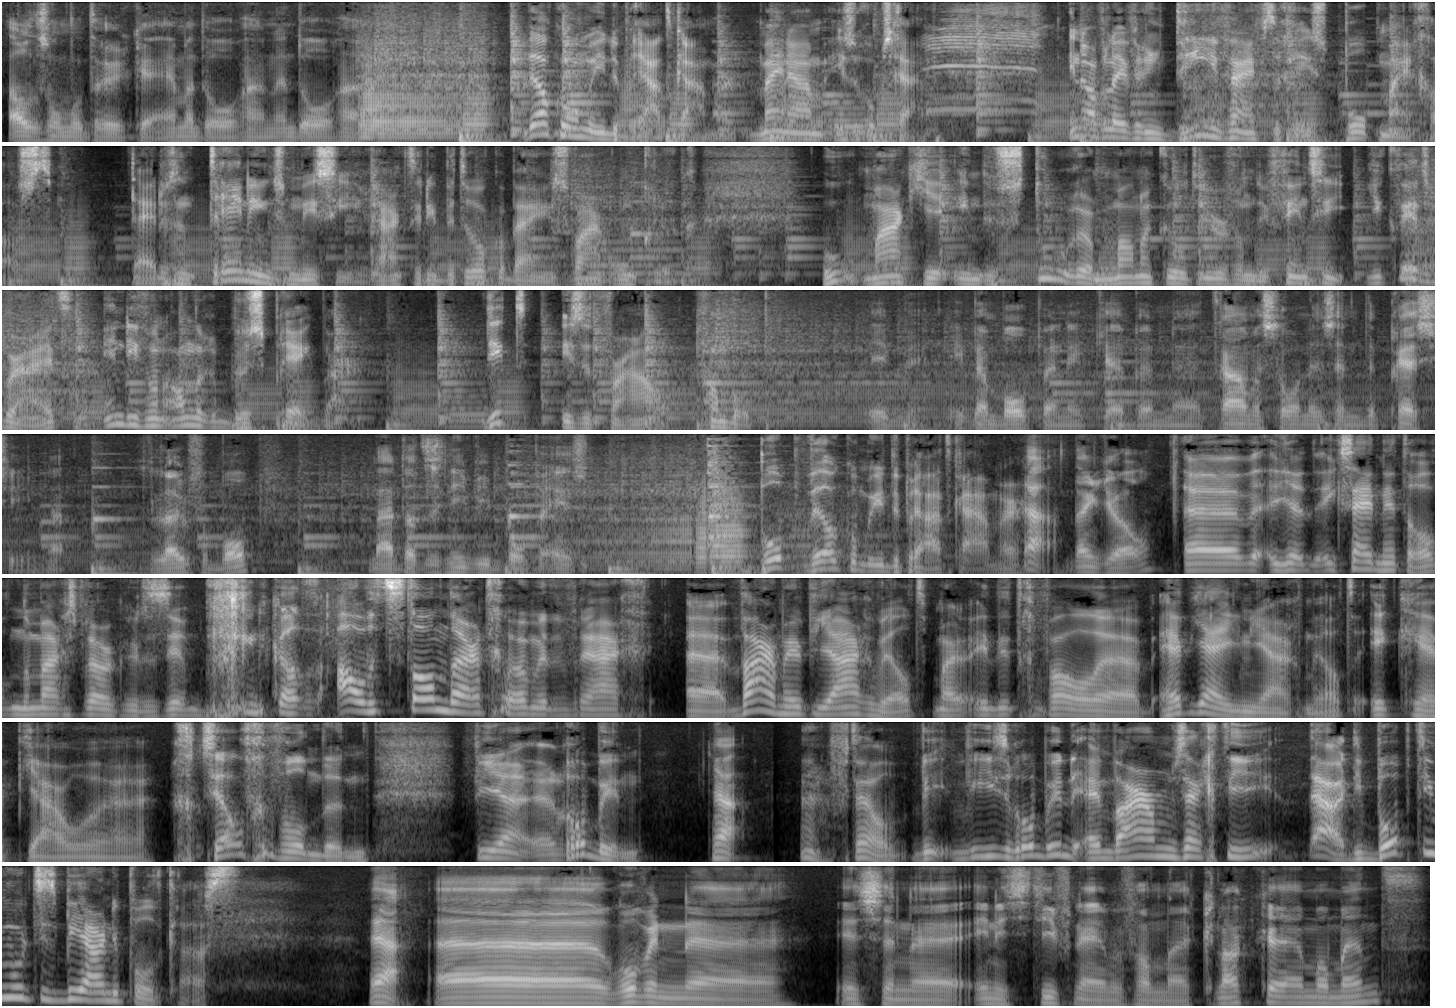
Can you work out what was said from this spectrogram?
alles onderdrukken en maar doorgaan en doorgaan. Welkom in de Praatkamer. Mijn naam is Rob Schaap. In aflevering 53 is Bob mijn gast. Tijdens een trainingsmissie raakte hij betrokken bij een zwaar ongeluk. Hoe maak je in de stoere mannencultuur van Defensie je kwetsbaarheid en die van anderen bespreekbaar? Dit is het verhaal van Bob. Ik ben, ik ben Bob en ik heb een uh, traumastoornis en depressie. Nou, leuk voor Bob, maar dat is niet wie Bob is. Bob, welkom in de praatkamer. Ja, dankjewel. Uh, ja, ik zei het net al, normaal gesproken dus begin ik altijd altijd standaard gewoon met de vraag... Uh, waarom heb je je aangemeld? Maar in dit geval uh, heb jij je niet aangemeld. Ik heb jou zelf gevonden via Robin. Ja. Nou, vertel, wie, wie, is Robin en waarom zegt hij... Nou, die Bob die moet eens bij jou in de podcast. Ja, Robin is een initiatiefnemer van Knak Moment...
